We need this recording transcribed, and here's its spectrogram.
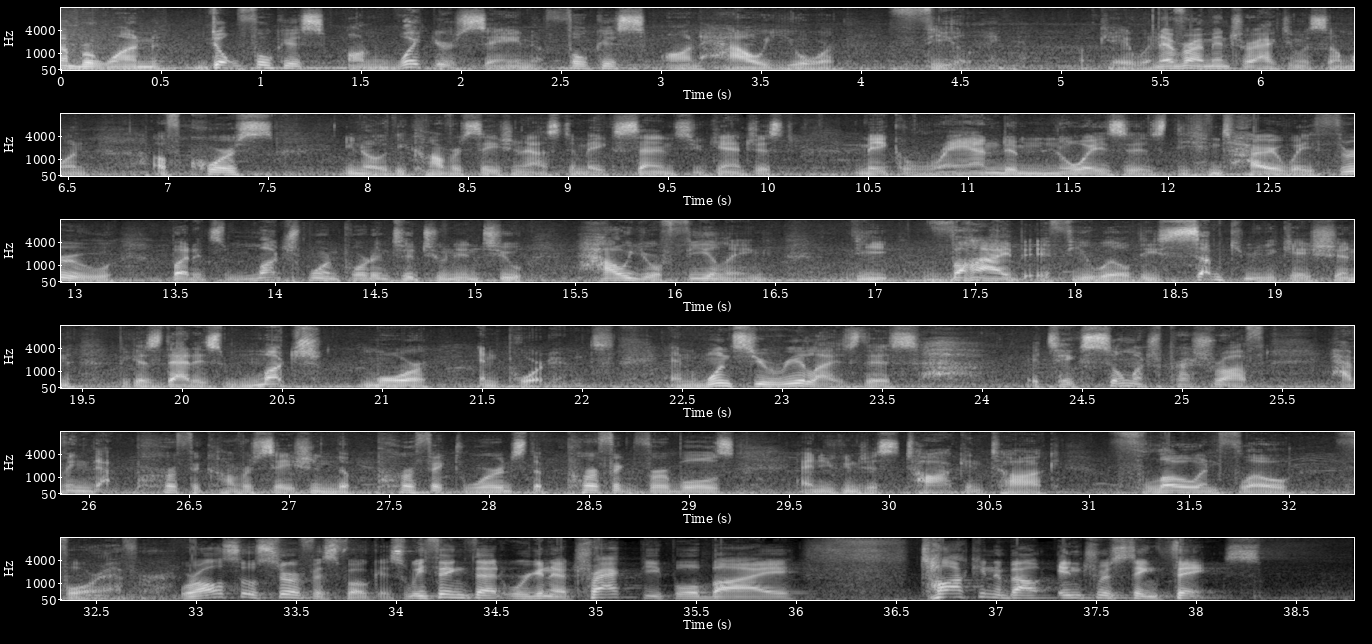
Number one don't focus on what you're saying, focus on how you're feeling. Okay, whenever I'm interacting with someone, of course, you know, the conversation has to make sense. You can't just make random noises the entire way through, but it's much more important to tune into how you're feeling, the vibe, if you will, the subcommunication, because that is much more important. And once you realize this, it takes so much pressure off having that perfect conversation, the perfect words, the perfect verbals, and you can just talk and talk, flow and flow forever. We're also surface focused. We think that we're going to attract people by talking about interesting things.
